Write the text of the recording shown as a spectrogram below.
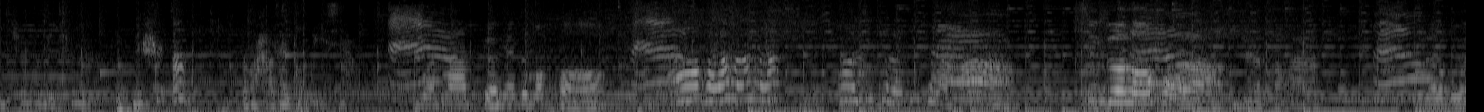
委屈了，委屈了，没事啊，等会儿还要再捅一下。不过他表现这么好，啊，好了好了好了，啊，进去了进去了啊，性格老好了，你觉得好啊？不要给我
